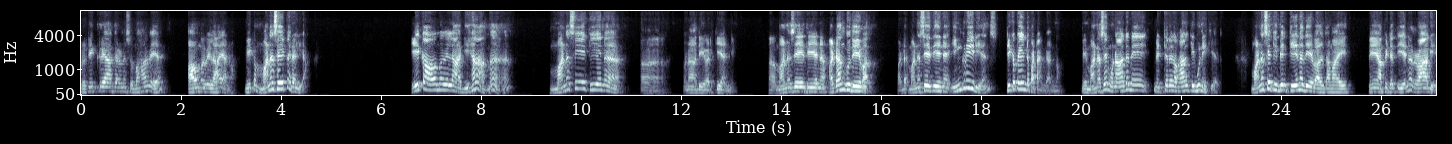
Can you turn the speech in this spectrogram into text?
ප්‍රතික්‍රියා කරන ස්වභාවය අවම වෙලා යනවා. මේක මනසේ පෙරලියක්. ඒක අවම වෙලා ගියාම මනසේ තියෙන මොනවාද ඒවට කියන්නේ? මනසේ තියෙන අඩංගු දේවල් මනසේ තියෙන ඉන්ග්‍රීඩියන්ට්ස් ටික පේන්න පටන් ගන්නවා. මේ මනසේ මොනවාද මේ මෙච්චර කාල තිබුණේ කියලා. මනසේ තිබෙන තියෙන දේවල් තමයි මේ අපිට තියෙන රාගය,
